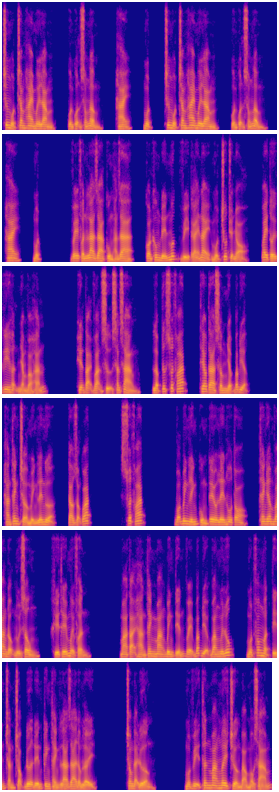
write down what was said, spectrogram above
Chương một trăm hai mươi lăm quần quận sóng ngầm, hai, một, chương một trăm hai mươi lăm quần quận sóng ngầm, hai, một. Về phần la gia cùng hàn gia, còn không đến mức vì cái này một chút chuyện nhỏ, quay tới ghi hận nhằm vào hắn. Hiện tại vạn sự sẵn sàng, lập tức xuất phát, theo ta xâm nhập bắc địa. Hàn thanh chở mình lên ngựa, cao dọ quát. Xuất phát. Bọn binh lính cùng kêu lên hô to, thanh âm vang động núi sông, khí thế mười phần. Mà tại hàn thanh mang binh tiến về bắc địa băng nguyên lúc, một phong mật tín chẳng chọc đưa đến kinh thành la gia đầm lầy. Trong đại đường, một vị thân mang mây trường bào màu xám,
